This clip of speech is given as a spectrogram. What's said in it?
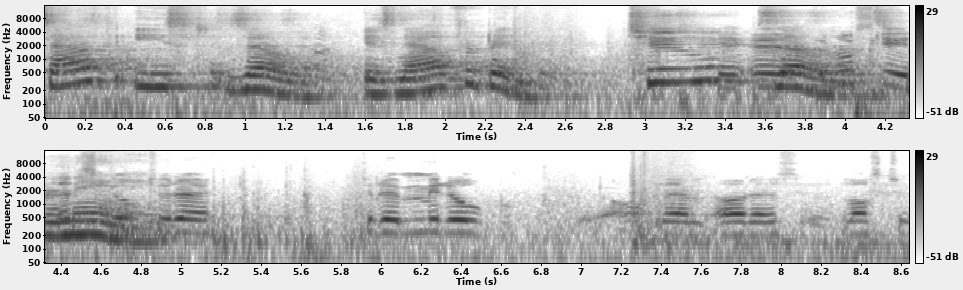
Southeast zone is now forbidden. Two Okay, uh, zones Ruski, let's go remaining. to the to the middle of them, or the last two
